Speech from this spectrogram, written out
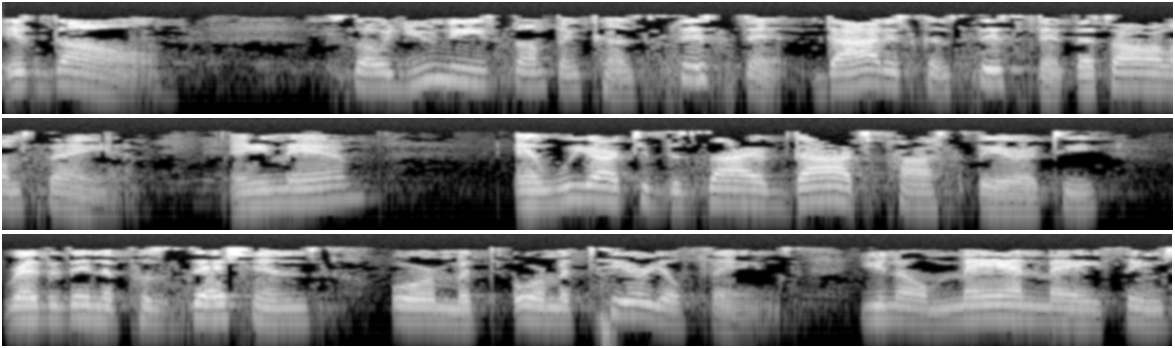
it's gone. So you need something consistent. God is consistent. That's all I'm saying. Amen. And we are to desire God's prosperity rather than the possessions or or material things. You know, man-made things,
